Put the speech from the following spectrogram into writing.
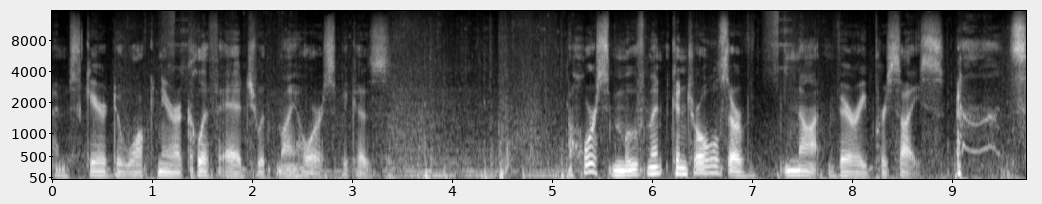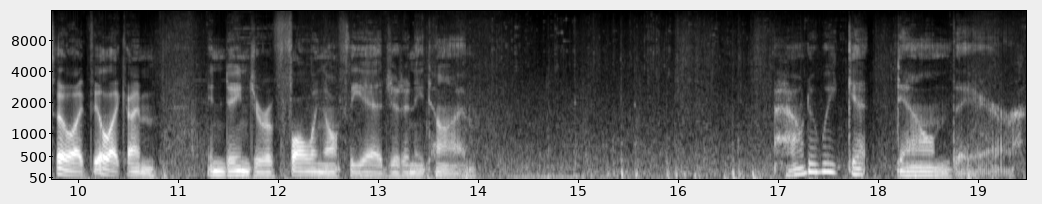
I'm scared to walk near a cliff edge with my horse because horse movement controls are not very precise. so I feel like I'm in danger of falling off the edge at any time. How do we get down there?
